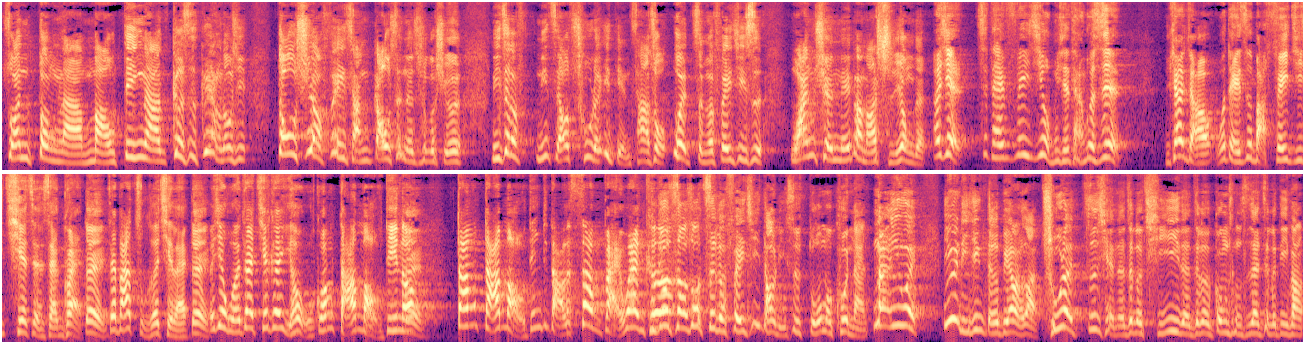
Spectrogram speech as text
钻洞啦、铆钉啦，各式各样的东西，都需要非常高深的这个学问。你这个你只要出了一点差错，为整个飞机是完全没办法使用的。而且这台飞机我们以前谈过是，你看讲，我等于是把飞机切成三块，对，再把它组合起来，对，而且我在切割以后，我光打铆钉哦。当打铆钉就打了上百万颗，你就知道说这个飞机到底是多么困难。那因为因为你已经得标了吧？除了之前的这个奇异的这个工程师在这个地方，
